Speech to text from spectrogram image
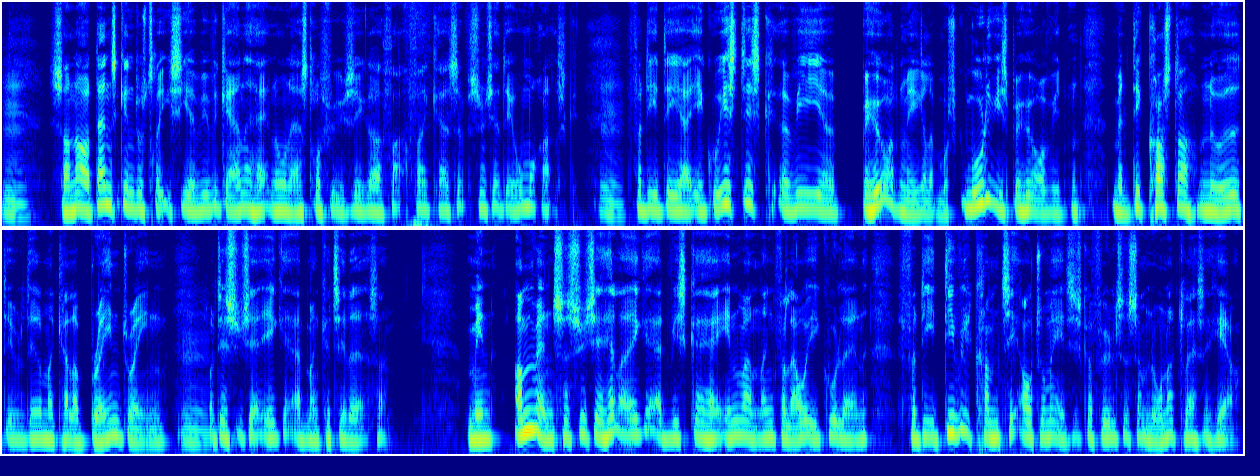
Mm. Så når dansk industri siger, at vi vil gerne have nogle astrofysikere fra Afrika, så synes jeg, det er umoralsk. Mm. Fordi det er egoistisk. Vi øh, behøver dem ikke, eller måske muligvis behøver vi dem, men det koster noget. Det er jo det, man kalder brain drain, Mm. og det synes jeg ikke, at man kan tillade sig. Men omvendt, så synes jeg heller ikke, at vi skal have indvandring fra lav IQ-lande, fordi de vil komme til automatisk at føle sig som en underklasse her.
